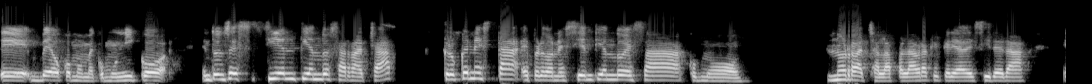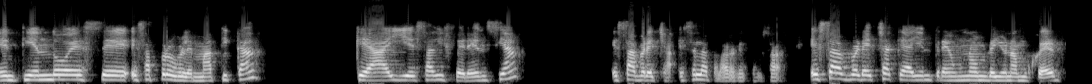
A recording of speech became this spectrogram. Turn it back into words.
eh, veo cómo me comunico. Entonces sí entiendo esa racha. Creo que en esta, eh, perdón, sí entiendo esa como, no racha, la palabra que quería decir era, entiendo ese, esa problemática que hay, esa diferencia esa brecha, esa es la palabra que usar, esa brecha que hay entre un hombre y una mujer.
